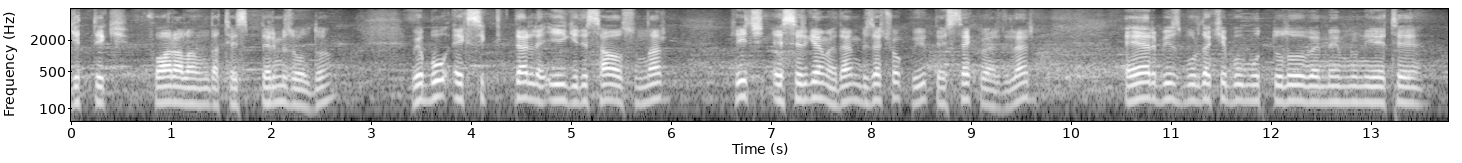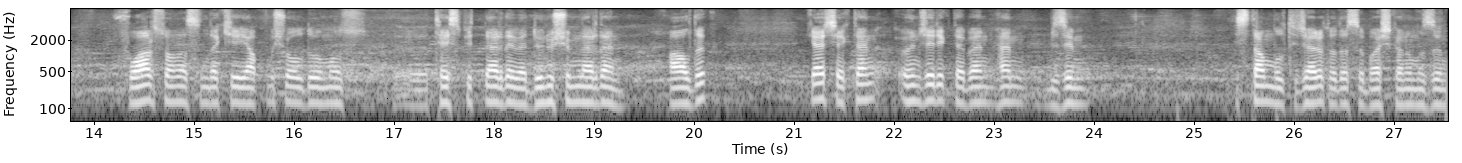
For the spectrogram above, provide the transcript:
gittik. Fuar alanında tespitlerimiz oldu. Ve bu eksikliklerle ilgili sağ olsunlar hiç esirgemeden bize çok büyük destek verdiler. Eğer biz buradaki bu mutluluğu ve memnuniyeti fuar sonrasındaki yapmış olduğumuz e, tespitlerde ve dönüşümlerden aldık. Gerçekten öncelikle ben hem bizim İstanbul Ticaret Odası Başkanımızın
